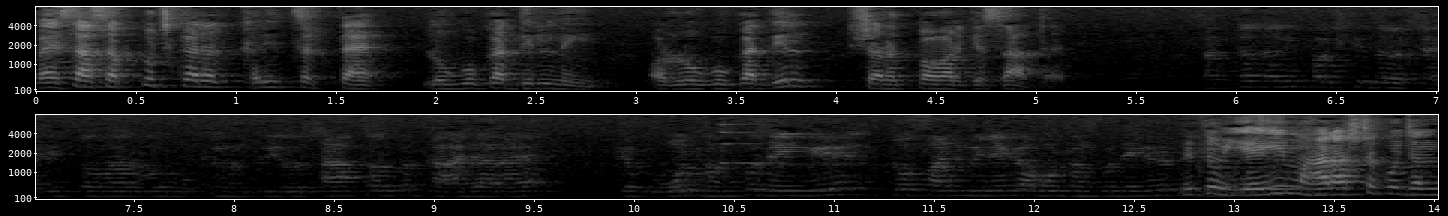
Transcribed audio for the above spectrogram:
पैसा सब कुछ कर, खरीद सकता है। लोगों का दिल नहीं, और लोगों का दिल शरद पवार के साथ है। सत्ताधारी पक्ष की तरफ़ से अजित पवार हो मुख्यमंत्री हो साफ़ तौर पर कहा जा रहा है कि वोट हमको देंगे तो फंड मिलेगा वोट हमको देंगे। नहीं तो यही महाराष्ट्र को जन,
